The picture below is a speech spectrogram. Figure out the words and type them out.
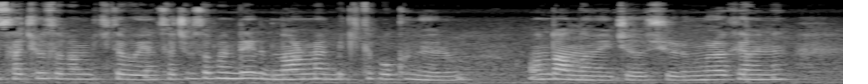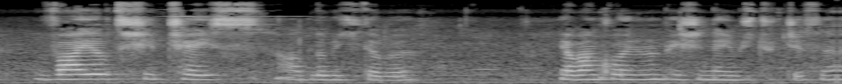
Saçma sapan bir kitap okuyorum. Saçma sapan değil normal bir kitap okumuyorum. Onu da anlamaya çalışıyorum. Murakami'nin Wild Sheep Chase adlı bir kitabı. Yaban koyununun peşindeymiş Türkçesi.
